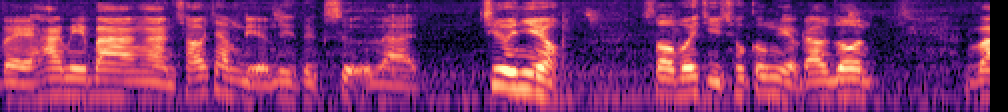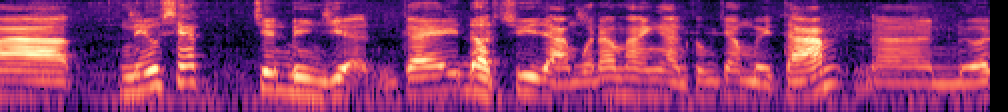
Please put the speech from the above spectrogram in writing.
về 23.600 điểm thì thực sự là chưa nhiều so với chỉ số công nghiệp Dow Jones. Và nếu xét trên bình diện cái đợt suy giảm của năm 2018 à, nửa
